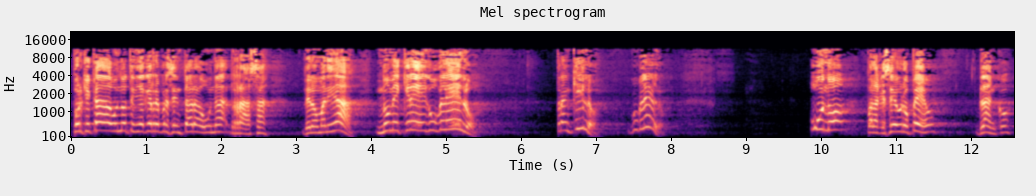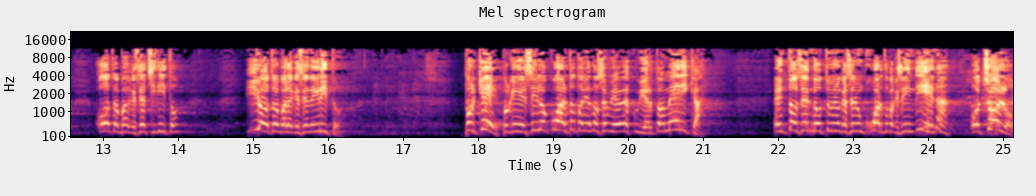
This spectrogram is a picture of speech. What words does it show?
Porque cada uno tenía que representar a una raza de la humanidad. No me cree, googleelo. Tranquilo, googleelo. Uno para que sea europeo, blanco, otro para que sea chinito y otro para que sea negrito. ¿Por qué? Porque en el siglo IV todavía no se había descubierto América. Entonces no tuvieron que hacer un cuarto para que sea indígena, o cholo.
